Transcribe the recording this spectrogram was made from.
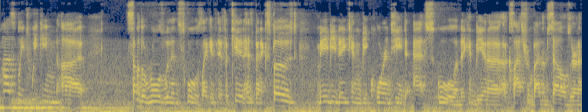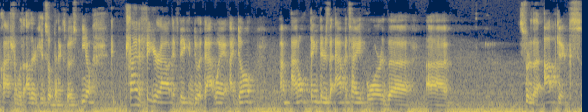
possibly tweaking uh, some of the rules within schools. Like if, if a kid has been exposed, maybe they can be quarantined at school and they can be in a, a, classroom by themselves or in a classroom with other kids who have been exposed. You know, trying to figure out if they can do it that way. I don't. I'm, I do not think there's the appetite or the uh, sort of the optics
